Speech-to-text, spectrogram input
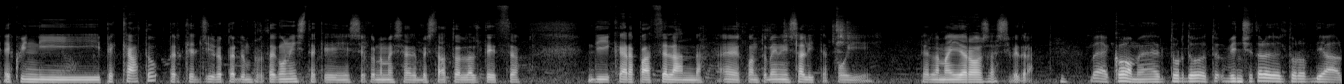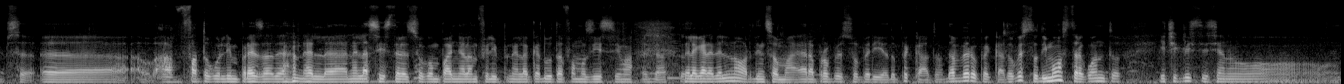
E quindi peccato perché il giro perde un protagonista che secondo me sarebbe stato all'altezza di Carapaz e Landa, eh, quantomeno in salita, poi per la maglia rosa si vedrà. Beh, come? Il do, vincitore del Tour of the Alps eh, ha fatto quell'impresa de, nel, nell'assistere il suo compagno Alan Philippe nella caduta famosissima esatto. delle gare del nord, insomma era proprio il suo periodo, peccato, davvero peccato. Questo dimostra quanto i ciclisti siano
